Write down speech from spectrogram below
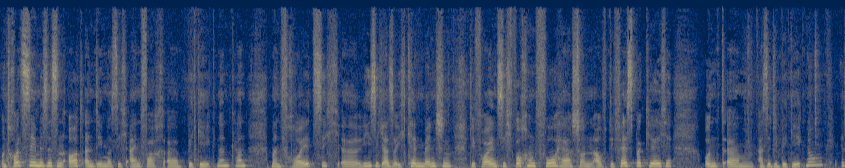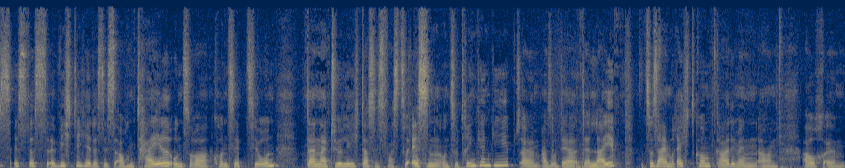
Und trotzdem ist es ein Ort, an dem man sich einfach äh, begegnen kann. Man freut sich äh, riesig. Also ich kenne Menschen, die freuen sich Wochen vorher schon auf die Vesperkirche. Und ähm, also die Begegnung ist, ist das äh, Wichtige. Das ist auch ein Teil unserer Konzeption, dann natürlich, dass es was zu essen und zu trinken gibt, ähm, also der, der Leib zu seinem Recht kommt, gerade wenn ähm, auch ähm,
